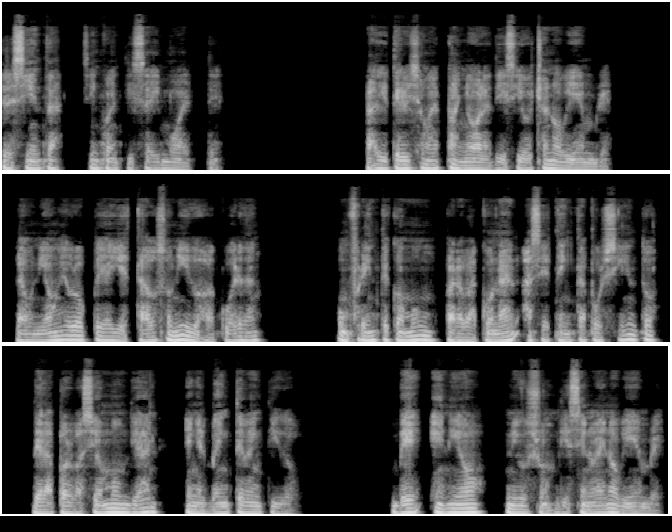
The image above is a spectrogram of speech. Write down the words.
356 muertes. Radio y Televisión Española, 18 de noviembre. La Unión Europea y Estados Unidos acuerdan un frente común para vacunar a 70% de la población mundial en el 2022. BNO Newsroom, 19 de noviembre.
